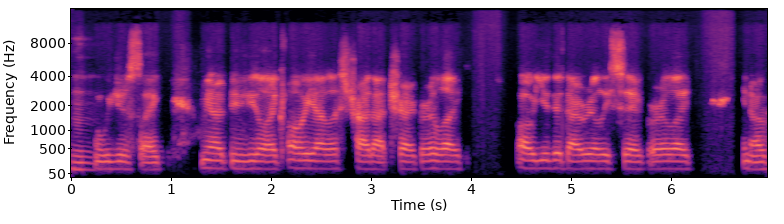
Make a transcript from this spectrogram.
Mm. and we just like up and be like, oh yeah, let's try that trick, or like, oh you did that really sick, or like, you know,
